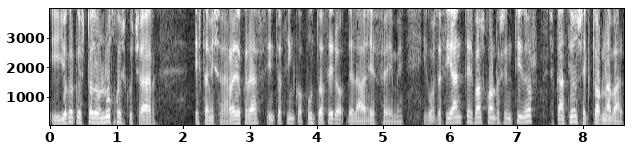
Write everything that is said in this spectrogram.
y yo creo que es todo un lujo escuchar esta emisora Radio Crash 105.0 de la FM. Y como os decía antes, vamos con Resentidos, su canción Sector Naval.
